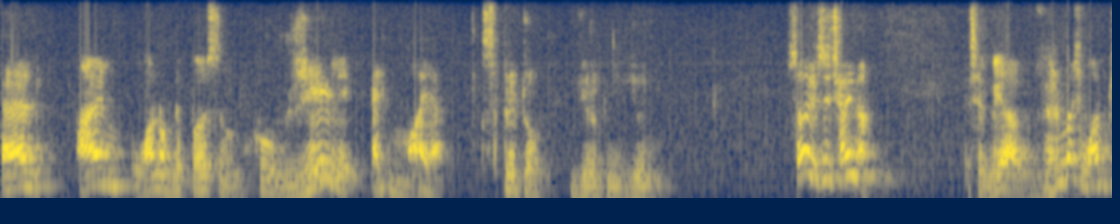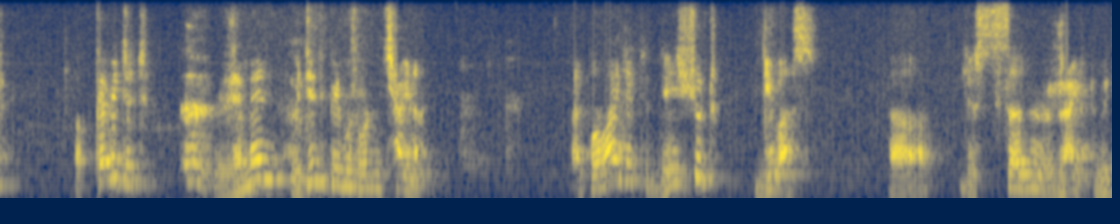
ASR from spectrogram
And I'm one of the person who really admire spirit of European Union. So you see, China. I said, we are very much want, committed, remain within the people's of China provided they should give us uh, this certain right which,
